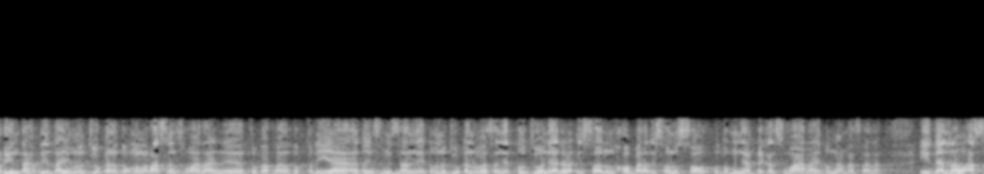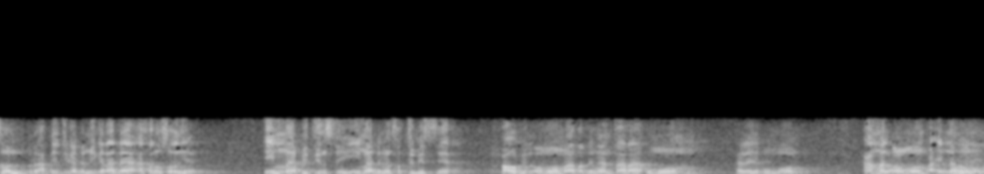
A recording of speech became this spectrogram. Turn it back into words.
perintah-perintah yang menunjukkan untuk mengeraskan suaranya, untuk apa? Untuk teriak atau yang semisalnya itu menunjukkan bahwasanya tujuannya adalah isalul khabar atau isalul saut, untuk menyampaikan suara itu enggak masalah. Idan lahu aslun, berarti jika demikian ada asal usulnya. Imma bijinsi, imma dengan sejenisnya, atau bil umum atau dengan cara umum, dalil umum. Amal umum fa innahu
